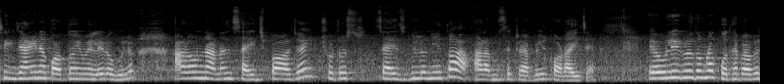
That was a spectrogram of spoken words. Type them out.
ঠিক জানি না কত এম এলের ওগুলো। আরও নানান সাইজ পাওয়া যায়। ছোটো সাইজগুলো নিয়ে তো আরামসে ট্রাভেল করাই যায়। এগুলো তোমরা কোথায় পাবে?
